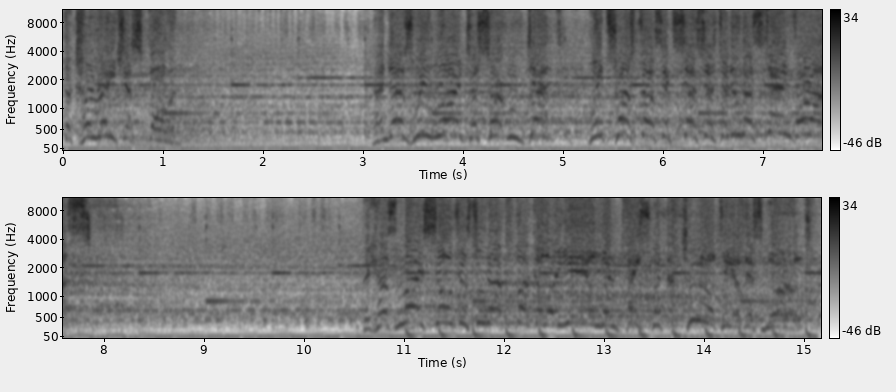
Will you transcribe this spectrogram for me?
The courageous fallen! And as we ride to certain death, we trust our successors to do the same for us! Because my soldiers do not buckle or yield when faced with the cruelty of this world!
